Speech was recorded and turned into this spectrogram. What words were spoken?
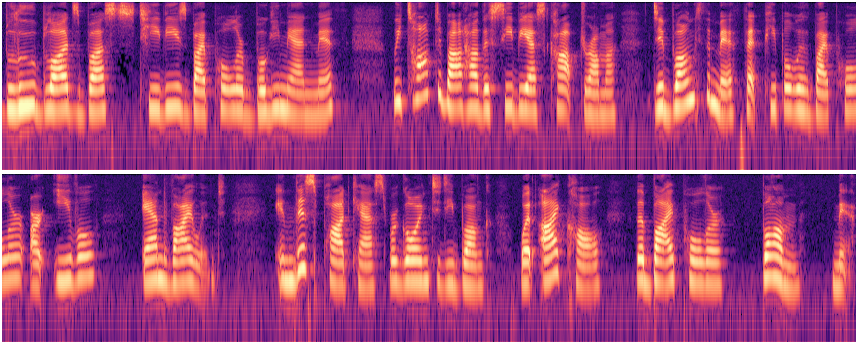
Blue Bloods Busts TV's Bipolar Boogeyman Myth, we talked about how the CBS cop drama debunked the myth that people with bipolar are evil and violent. In this podcast, we're going to debunk what I call the bipolar bum myth.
